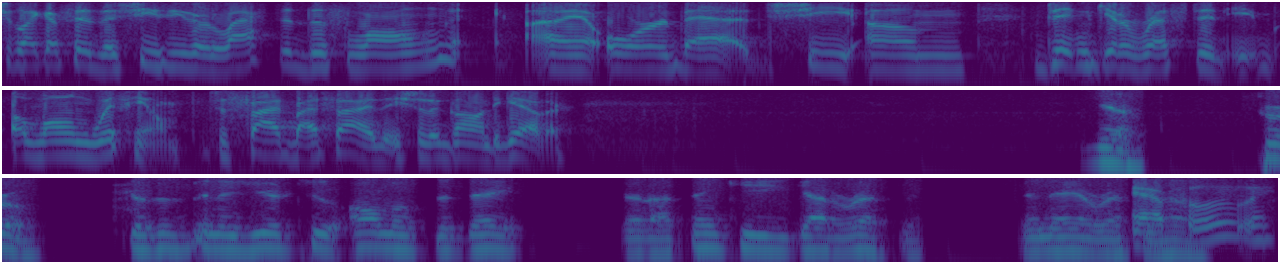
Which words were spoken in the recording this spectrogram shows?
she, like I said, that she's either lasted this long uh, or that she um didn't get arrested along with him, just side by side. They should have gone together. Yeah, true. Because it's been a year to almost the date that I think he got arrested, and they arrested him. Absolutely.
